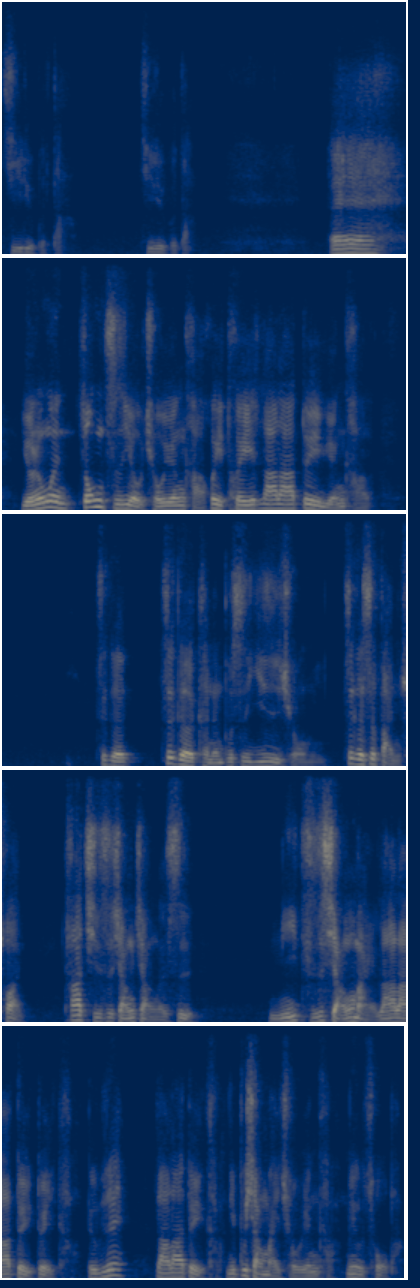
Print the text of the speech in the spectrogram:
几率不大，几率不大。哎，有人问中职有球员卡会推拉拉队员卡，这个这个可能不是一日球迷，这个是反串。他其实想讲的是，你只想买拉拉队队卡，对不对？拉拉队卡，你不想买球员卡，没有错吧？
